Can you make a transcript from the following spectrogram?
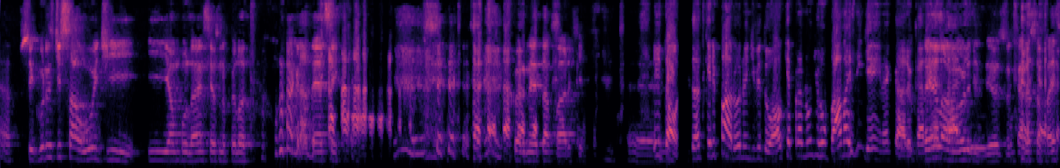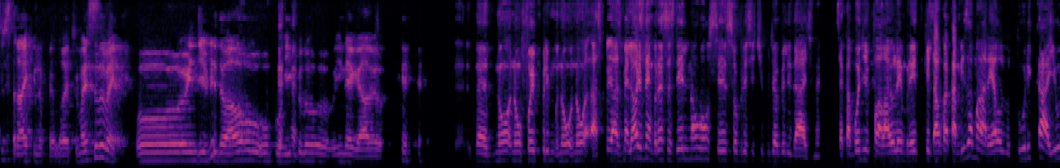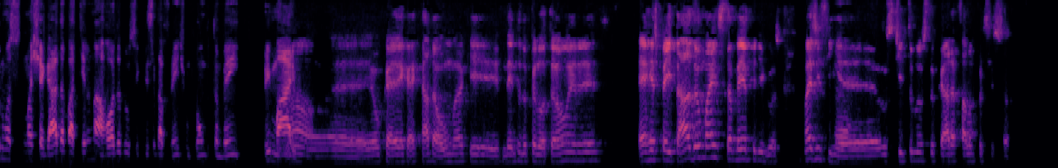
É, seguros de saúde e ambulâncias no pelotão agradecem. Corneta à parte. É... Então, tanto que ele parou no individual que é para não derrubar mais ninguém, né, cara? O cara Pelo amor de Deus, o cara só faz strike no pelote. Mas tudo bem. O individual, o currículo inegável. É, não, não foi não, não, as, as, melhores lembranças dele não vão ser sobre esse tipo de habilidade, né? Você acabou de falar, eu lembrei que ele estava com a camisa amarela do Tour e caiu numa, numa, chegada batendo na roda do ciclista da frente, um tombo também primário. Não, é, eu é, cada uma que dentro do pelotão ele é respeitado, mas também é perigoso. Mas enfim, é. É, os títulos do cara falam por si só.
